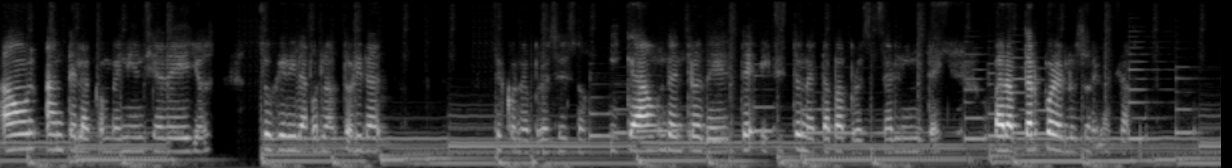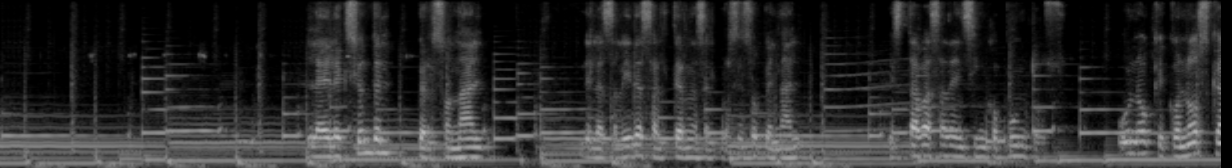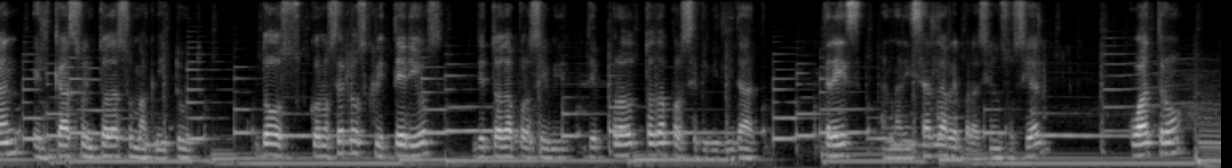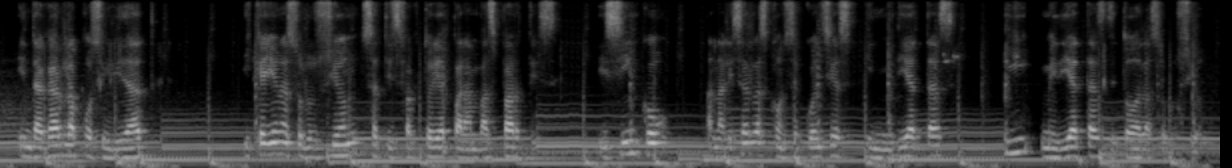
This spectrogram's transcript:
aún ante la conveniencia de ellos sugerida por la autoridad con el proceso y que aún dentro de este existe una etapa procesal límite para optar por el uso de la SAP. La elección del personal de las salidas alternas al proceso penal está basada en cinco puntos. Uno, que conozcan el caso en toda su magnitud. Dos, conocer los criterios de toda, procedibilidad. Tres, analizar la reparación social. Cuatro, indagar la posibilidad y que haya una solución satisfactoria para ambas partes. Y cinco, analizar las consecuencias inmediatas y mediatas de toda la solución.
